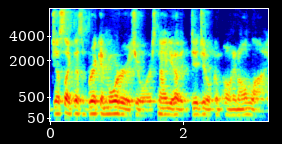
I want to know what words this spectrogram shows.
just like this brick and mortar is yours. Now you have a digital component online.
